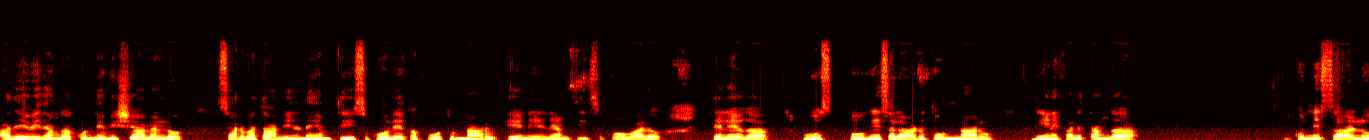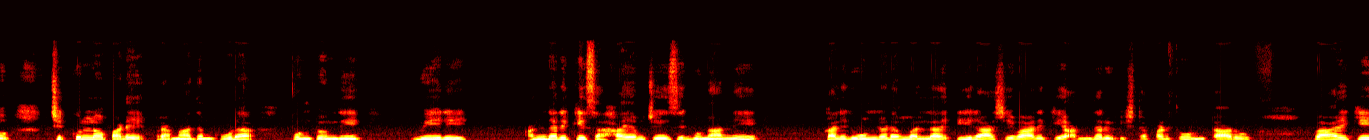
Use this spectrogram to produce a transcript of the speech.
అదేవిధంగా కొన్ని విషయాలలో సర్వతా నిర్ణయం తీసుకోలేకపోతున్నారు. ఏ నిర్ణయం తీసుకోవాలో తెలియగా ఊ ఊగిసలాడుతూ ఉన్నారు. దీని ఫలితంగా కొన్నిసార్లు చిక్కుల్లో పడే ప్రమాదం కూడా ఉంటుంది. వీరి అందరికీ సహాయం చేసి గుణాన్ని కలిగి ఉండడం వల్ల ఈ రాశి వారికి అందరూ ఇష్టపడుతూ ఉంటారు. వారికి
